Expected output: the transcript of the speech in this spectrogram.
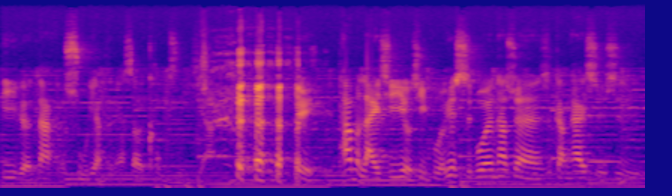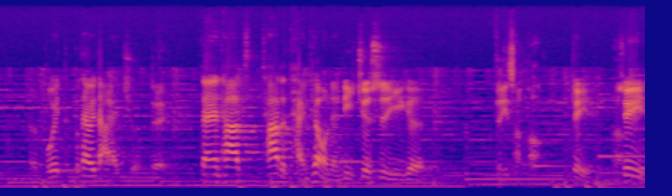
第一个，那可能数量可能要稍微控制一下。对，他们来其实也有进步，因为史伯恩他虽然是刚开始是呃不会不太会打篮球，对，但是他他的弹跳能力就是一个非常好。对，所以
